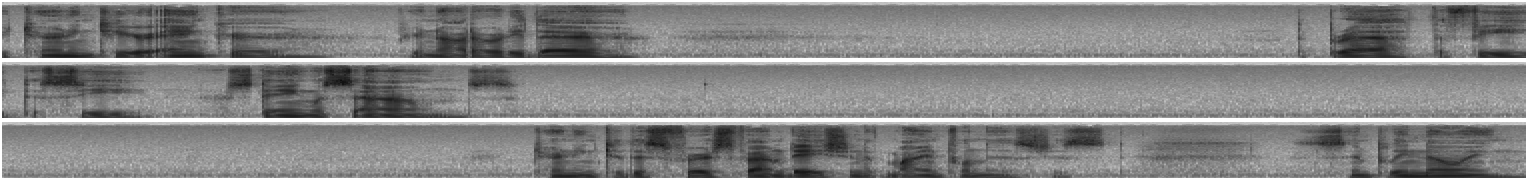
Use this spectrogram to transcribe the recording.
Returning to your anchor if you're not already there. The breath, the feet, the seat, or staying with sounds. Turning to this first foundation of mindfulness, just simply knowing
